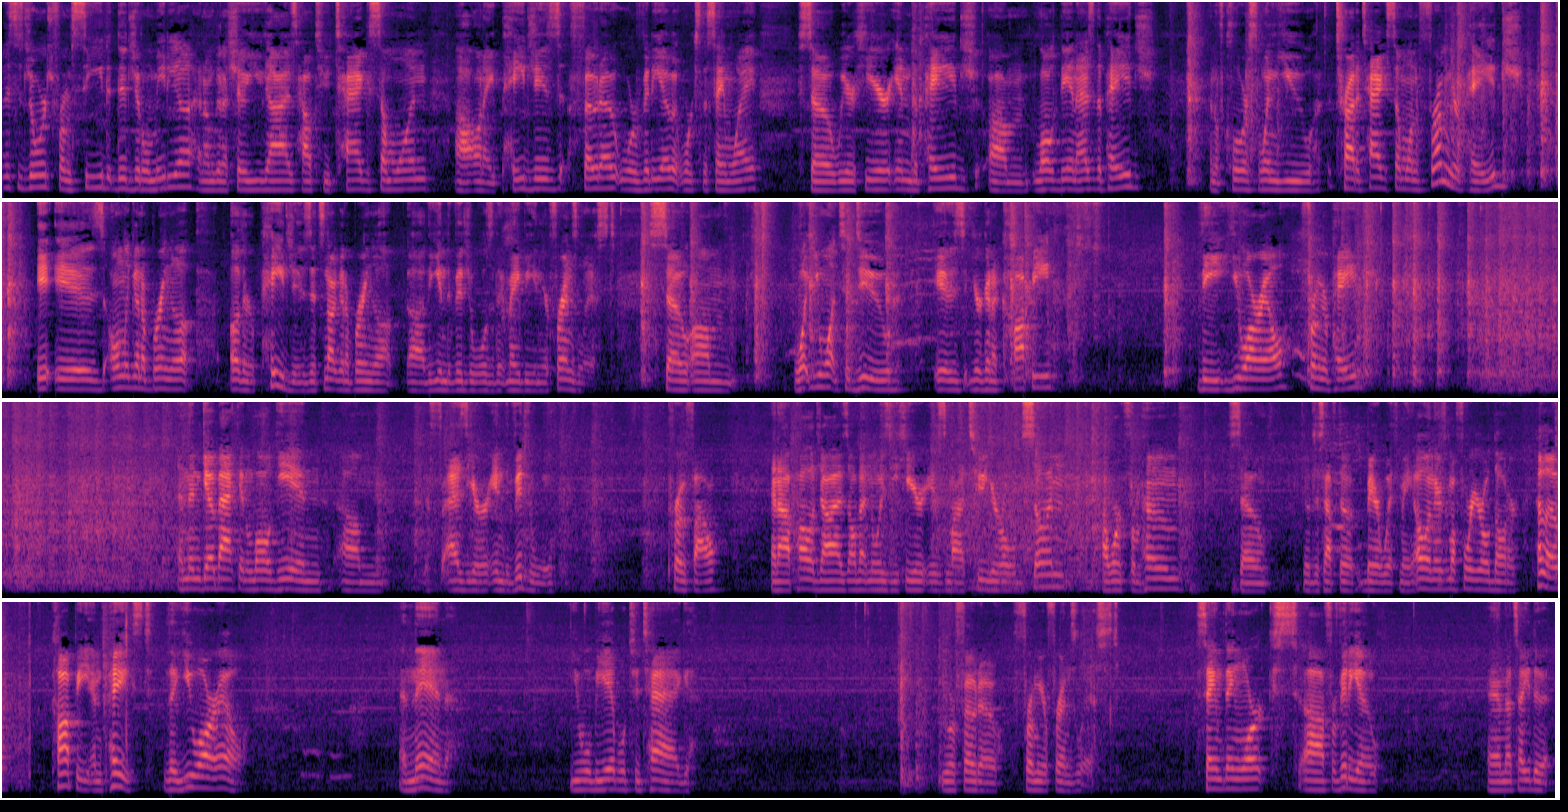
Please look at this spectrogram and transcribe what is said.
This is George from Seed Digital Media, and I'm going to show you guys how to tag someone uh, on a pages photo or video. It works the same way. So we are here in the page, um, logged in as the page. And of course, when you try to tag someone from your page, it is only going to bring up other pages. It's not going to bring up uh, the individuals that may be in your friends list. So, um, what you want to do is you're going to copy the URL from your page and then go back and log in um, as your individual profile. And I apologize, all that noise you hear is my two year old son. I work from home, so you'll just have to bear with me. Oh, and there's my four year old daughter. Hello copy and paste the URL. And then you will be able to tag your photo from your friends list. Same thing works uh, for video, and that's how you do it.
